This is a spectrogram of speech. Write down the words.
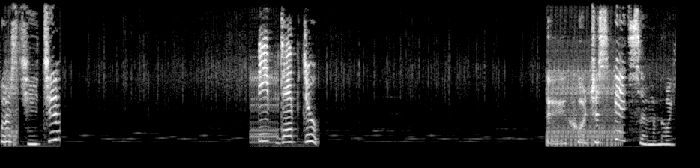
Простите? Бип-деп-дю. Ты хочешь спеть со мной?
